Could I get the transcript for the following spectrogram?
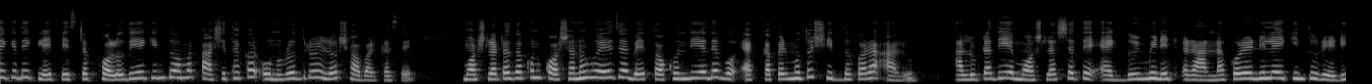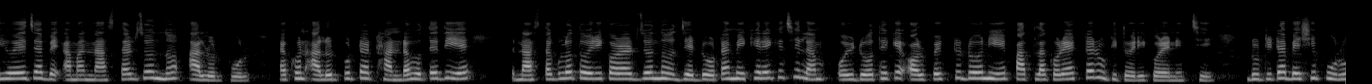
থেকে দেখলে পেজটা ফলো দিয়ে কিন্তু আমার পাশে থাকার অনুরোধ রইল সবার কাছে। মশলাটা যখন কষানো হয়ে যাবে তখন দিয়ে দেব এক কাপের মতো সিদ্ধ করা আলু। আলুটা দিয়ে মশলার সাথে এক দুই মিনিট রান্না করে নিলেই কিন্তু রেডি হয়ে যাবে আমার নাস্তার জন্য আলুর পুর। এখন আলুর পুরটা ঠান্ডা হতে দিয়ে নাস্তাগুলো তৈরি করার জন্য যে ডোটা মেখে রেখেছিলাম, ওই ডো থেকে অল্প একটু ডো নিয়ে পাতলা করে একটা রুটি তৈরি করে নিচ্ছি। রুটিটা বেশি পুরু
